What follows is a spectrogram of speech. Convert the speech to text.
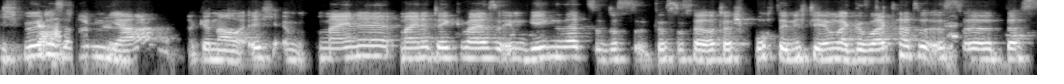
ich würde ja. sagen, ja, genau. Ich, meine, meine Denkweise im Gegensatz, und das, das ist ja auch der Spruch, den ich dir immer gesagt hatte, ist, äh, dass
